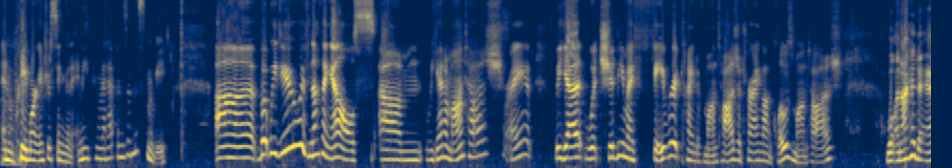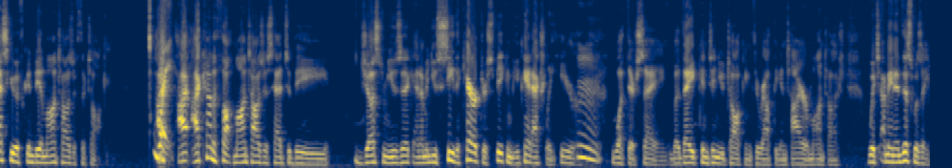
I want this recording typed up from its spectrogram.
and Um, way more interesting than anything that happens in this movie. Uh, but we do, if nothing else, um, we get a montage, right? We get what should be my favorite kind of montage, a trying on clothes montage. Well, and I had to ask you if it can be a montage if they're talking. Right. I, I, I kind of thought montages had to be just music, and I mean, you see the characters speaking, but you can't actually hear Mm. what they're saying. But they continued talking throughout the entire montage, which I mean, and this was a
